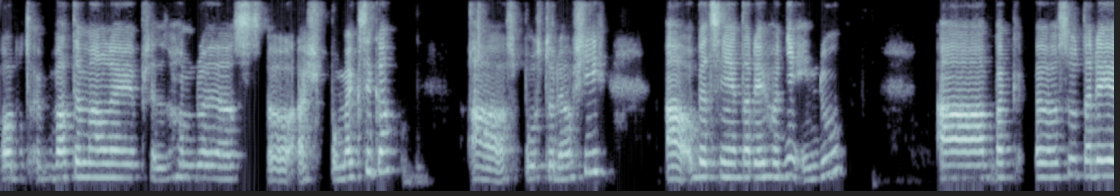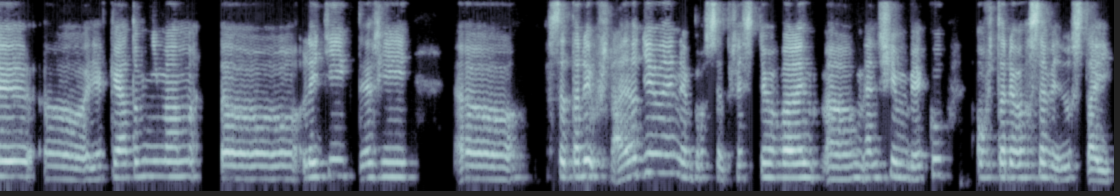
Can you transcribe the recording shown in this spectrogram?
od Guatemaly přes Honduras uh, až po Mexiko a spoustu dalších. A obecně je tady hodně Indů. A pak uh, jsou tady, jak já to vnímám, lidi, kteří se tady už narodili nebo se přestěhovali v menším věku a už tady vlastně vyrůstají.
